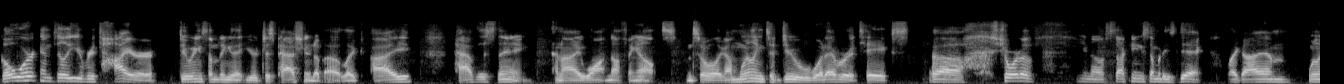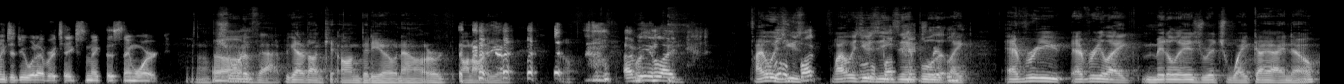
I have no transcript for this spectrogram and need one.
go work until you retire doing something that you're just passionate about. Like I have this thing and I want nothing else. And so like I'm willing to do whatever it takes, uh, short of, you know, sucking somebody's dick. Like I am willing to do whatever it takes to make this thing work. No, short um, of that, we got it on on video now or on audio. so. I mean, like I always use butt, I always use the example that like every every like middle aged rich white guy I know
